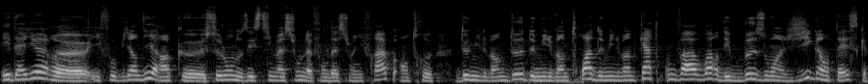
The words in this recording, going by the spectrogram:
Et d'ailleurs, il faut bien dire hein, que selon selon nos estimations de la Fondation IFRAP, entre 2022, 2023, 2024, on va avoir des besoins gigantesques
